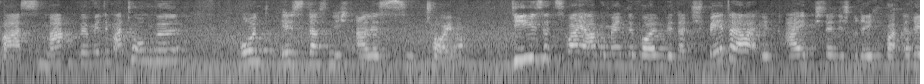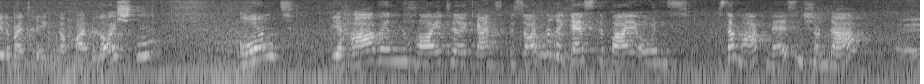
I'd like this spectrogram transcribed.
Was machen wir mit dem Atommüll? Und ist das nicht alles zu teuer? Diese zwei Argumente wollen wir dann später in eigenständigen Redebeiträgen nochmal beleuchten. Und wir haben heute ganz besondere Gäste bei uns. Ist der Mark Nelson schon da? Äh,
